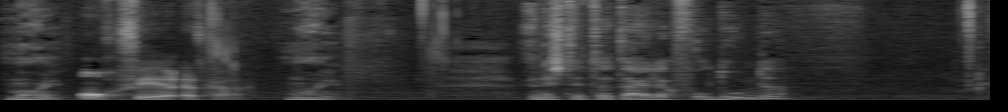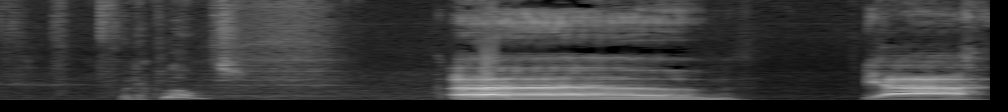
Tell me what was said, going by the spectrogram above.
Mooi. ongeveer, Edgar. Mooi. En is dit uiteindelijk voldoende voor de klant? Uh, ja,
